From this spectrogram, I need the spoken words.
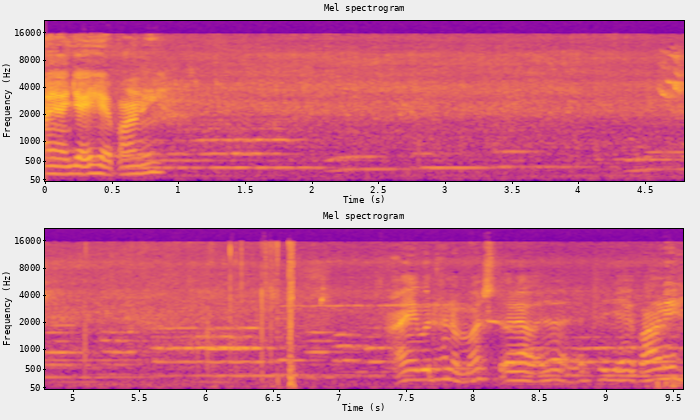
અહીંયા જાય છે પાણી. અહીં બધાને મસ્ત થઈ જાય પાણી.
